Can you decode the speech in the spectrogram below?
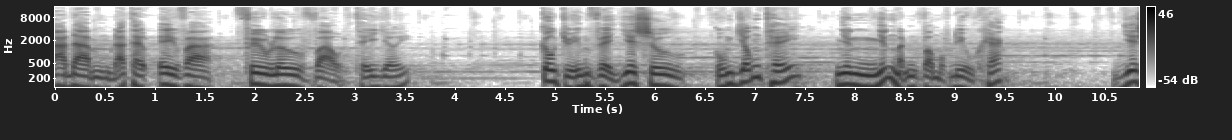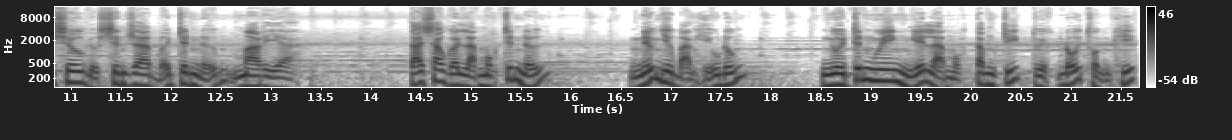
adam đã theo eva phiêu lưu vào thế giới. Câu chuyện về giêsu cũng giống thế, nhưng nhấn mạnh vào một điều khác. Giêsu được sinh ra bởi trinh nữ maria. Tại sao gọi là một trinh nữ? Nếu như bạn hiểu đúng, người trinh nguyên nghĩa là một tâm trí tuyệt đối thuần khiết,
